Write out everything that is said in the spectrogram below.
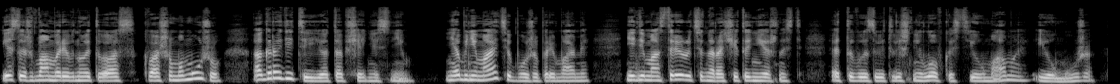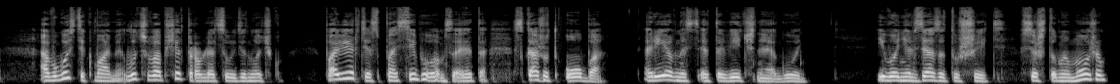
Если же мама ревнует вас к вашему мужу, оградите ее от общения с ним. Не обнимайте мужа при маме, не демонстрируйте нарочито нежность. Это вызовет лишь неловкость и у мамы, и у мужа. А в гости к маме лучше вообще отправляться в одиночку. Поверьте, спасибо вам за это, скажут оба. Ревность — это вечный огонь. Его нельзя затушить. Все, что мы можем,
